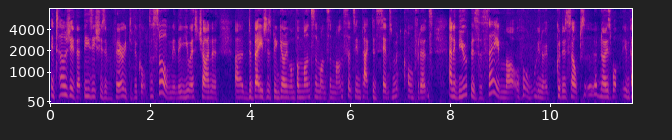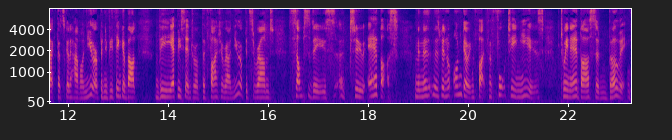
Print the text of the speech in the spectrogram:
It tells you that these issues are very difficult to solve. I mean, the US China uh, debate has been going on for months and months and months. It's impacted sentiment, confidence. And if Europe is the same, uh, you know, goodness helps, knows what impact that's going to have on Europe. And if you think about the epicenter of the fight around Europe, it's around subsidies uh, to Airbus. I mean, there's been an ongoing fight for 14 years between Airbus and Boeing.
